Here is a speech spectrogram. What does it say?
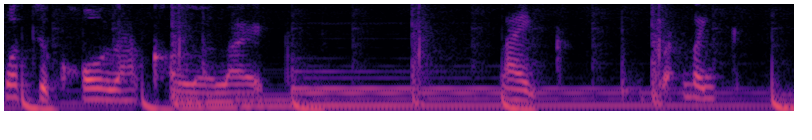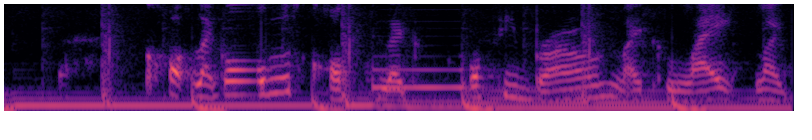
what to call that color like like like like almost coffee, like coffee brown, like light, like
